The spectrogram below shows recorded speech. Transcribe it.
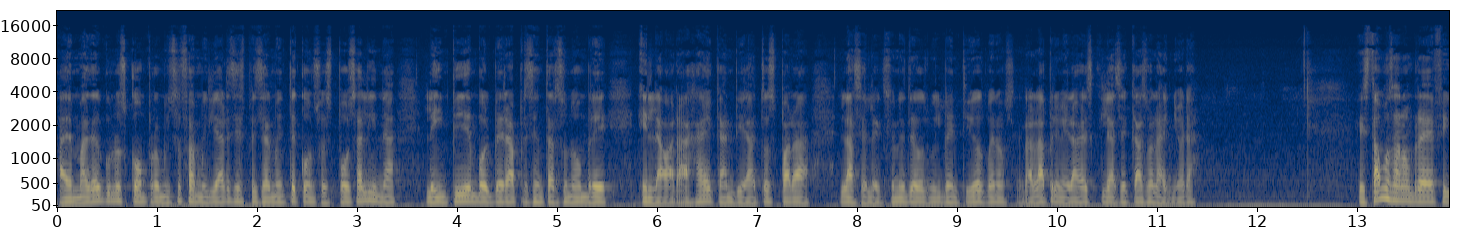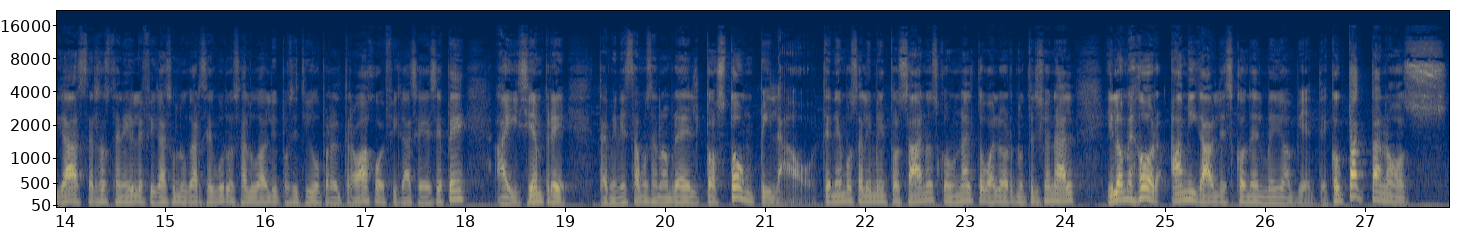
además de algunos compromisos familiares, especialmente con su esposa Lina, le impiden volver a presentar su nombre en la baraja de candidatos para las elecciones de 2022. Bueno, será la primera vez que le hace caso a la señora. Estamos a nombre de Figas, ser sostenible, Figas un lugar seguro, saludable y positivo para el trabajo, Figas ESP, ahí siempre. También estamos a nombre del Tostón Pilao. Tenemos alimentos sanos con un alto valor nutricional y lo mejor, amigables con el medio ambiente. Contáctanos.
